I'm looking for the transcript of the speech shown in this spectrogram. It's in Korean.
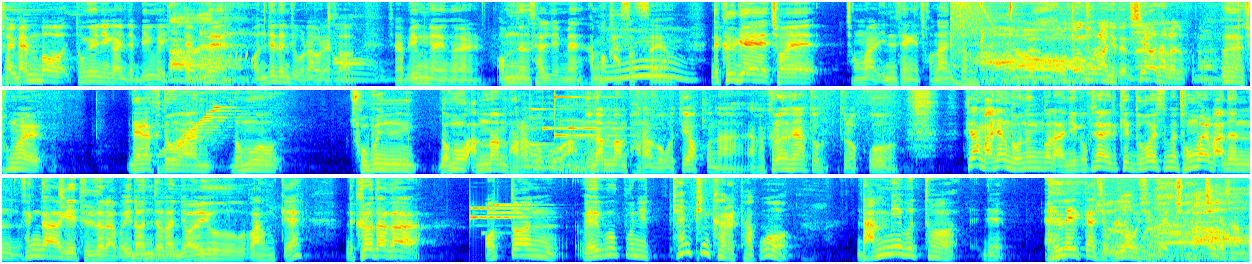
저희 멤버 동윤이가 이제 미국에 있기 때문에 언제든지 오라 그래서 제가 미국 여행을 없는 살림에 한번 갔었어요. 근데 그게 저의 정말 인생의 전환점이에요. 어떤 전환이 됐나요? 시야가 달라졌구나. 네, 정말 내가 그동안 너무 좁은 너무 앞만 바라보고 아, 눈앞만 바라보고 뛰었구나. 약간 그런 생각도 들었고 그냥 마냥 노는 건 아니고 그냥 이렇게 누워 있으면 정말 많은 생각이 들더라고. 요 이런저런 여유와 함께. 근데 그러다가 어떤 외국 분이 캠핑카를 타고 남미부터 이제 LA까지 올라오신 거예요. 쭉.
